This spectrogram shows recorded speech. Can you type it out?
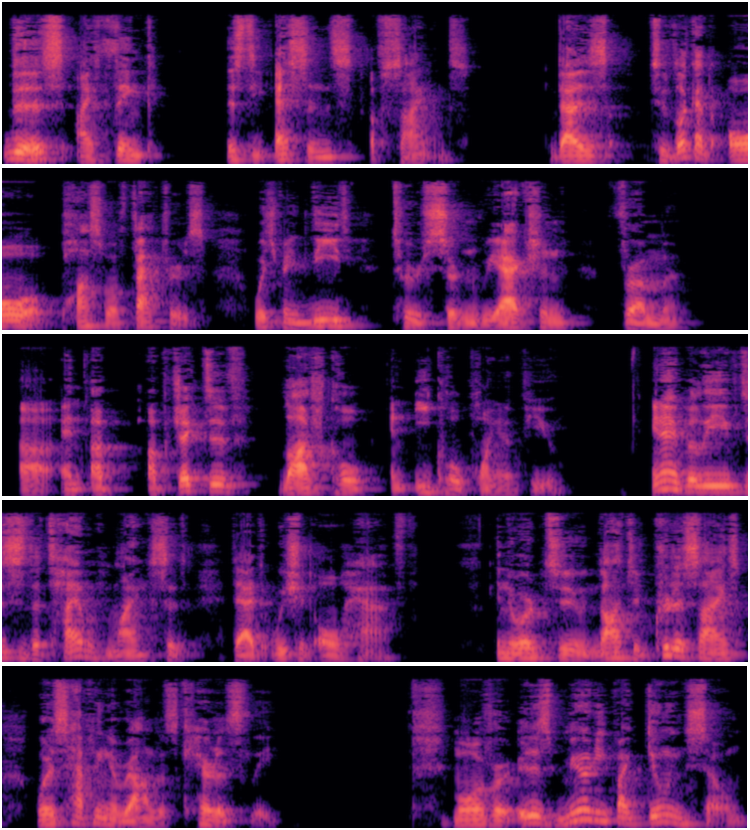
this, I think, is the essence of science. That is, to look at all possible factors which may lead to a certain reaction from uh, an ob- objective, logical, and equal point of view. And I believe this is the type of mindset that we should all have in order to not to criticize what is happening around us carelessly. Moreover, it is merely by doing so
